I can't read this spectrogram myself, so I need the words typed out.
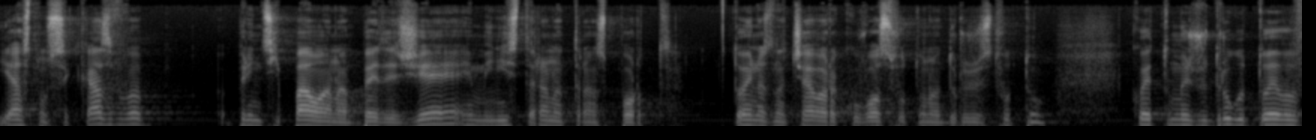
ясно се казва, принципала на БДЖ е министъра на транспорт. Той назначава ръководството на дружеството, което между другото е в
